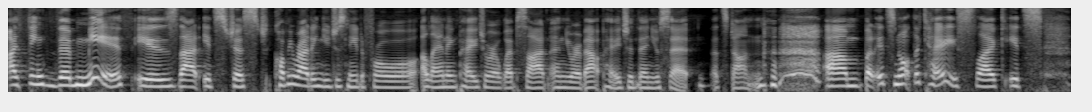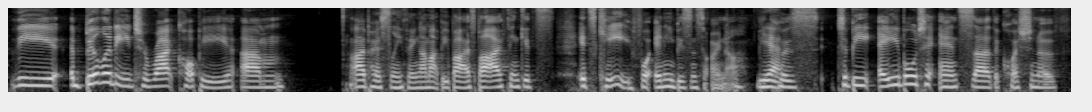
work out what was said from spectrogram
I think the myth is that it's just copywriting. You just need it for a landing page or a website and your about page, and then you're set. That's done. um, but it's not the case. Like it's the ability to write copy. Um, I personally think I might be biased, but I think it's it's key for any business owner Yeah. because to be able to answer the question of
